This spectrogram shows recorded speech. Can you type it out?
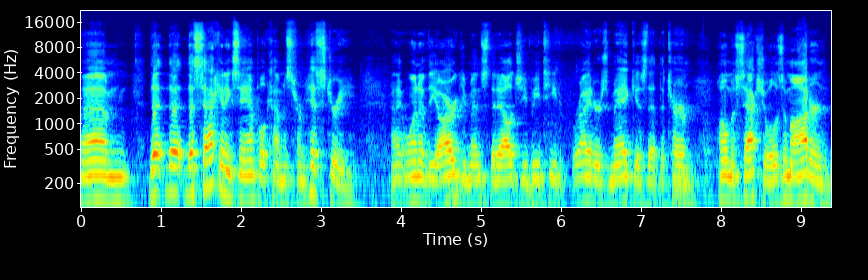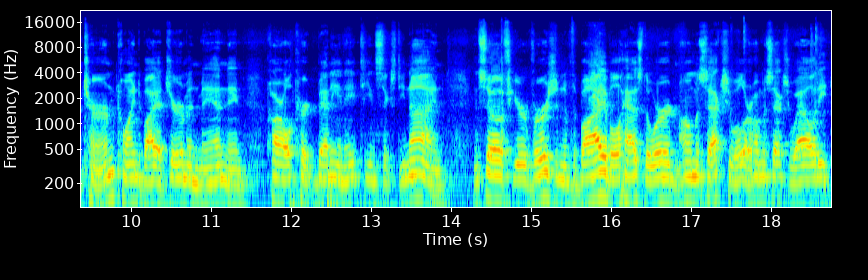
Um, the, the, the second example comes from history. Right? One of the arguments that LGBT writers make is that the term homosexual is a modern term coined by a German man named Karl Kertbeny in 1869. And so, if your version of the Bible has the word homosexual or homosexuality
